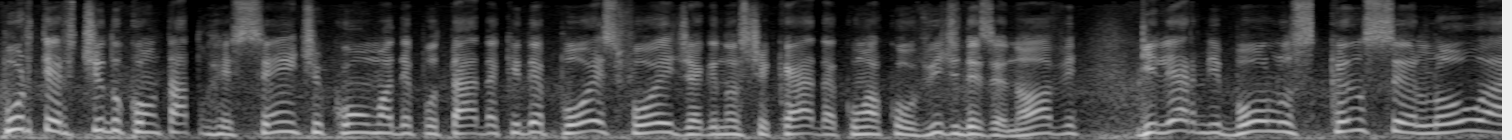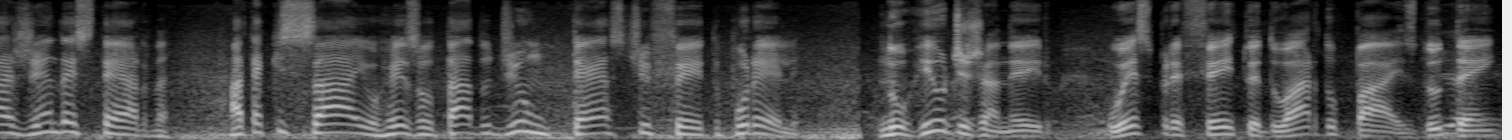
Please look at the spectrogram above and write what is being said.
Por ter tido contato recente com uma deputada que depois foi diagnosticada com a Covid-19, Guilherme Boulos cancelou a agenda externa, até que saia o resultado de um teste feito por ele. No Rio de Janeiro, o ex-prefeito Eduardo Paes, do DEM,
